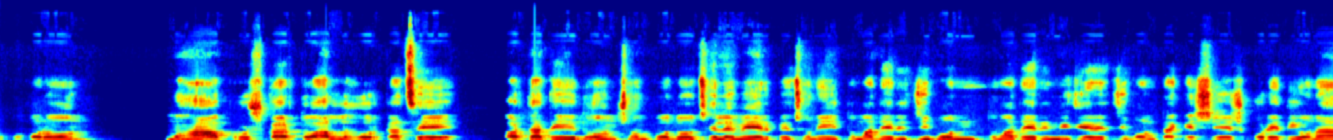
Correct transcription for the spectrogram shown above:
উপকরণ। মহা পুরস্কার তো আল্লাহর কাছে। অর্থাৎ এই ধন সম্পদ ও ছেলে মেয়ের পেছনেই তোমাদের জীবন তোমাদের নিজের জীবনটাকে শেষ করে দিও না।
